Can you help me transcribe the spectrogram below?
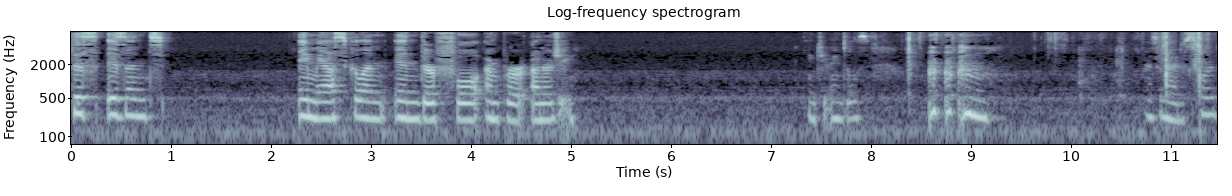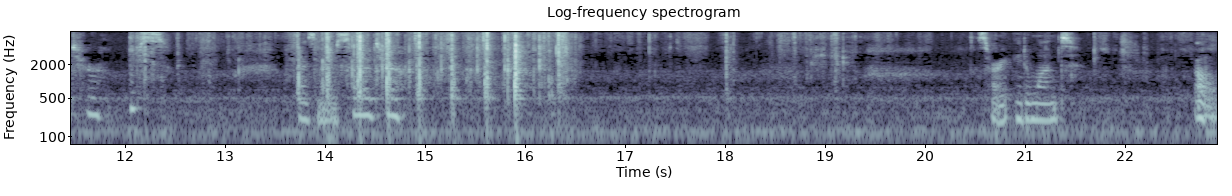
this isn't a masculine in their full emperor energy. Thank you, angels. Where's the Knight of Swords here? Oops. Where's the Knight of Swords here? Sorry, Eight of Wands. Oh,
